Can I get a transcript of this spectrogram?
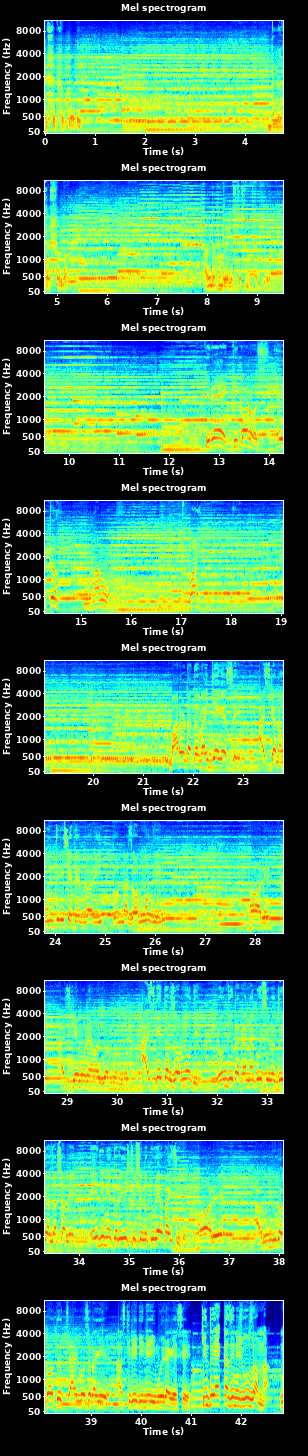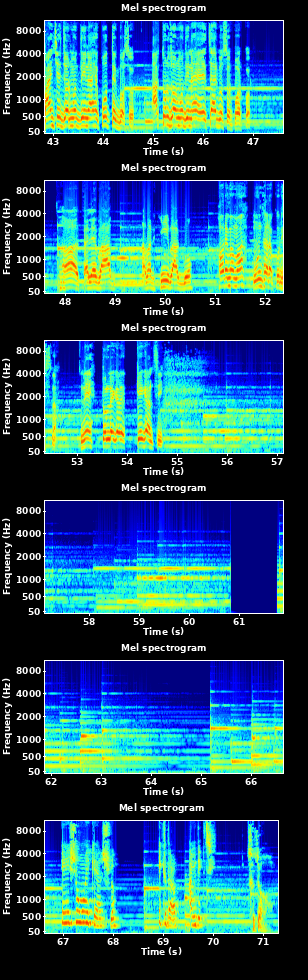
উনত্রিশে ফেব্রুয়ারি দুই হাজার ষোলো। আমি তখন রেল স্টেশনে থাকি। কিরে কি করস? এই তো ঘুমামু বয়। বারোটা তো বাজে গেছে। আজকে না উনত্রিশে ফেব্রুয়ারি তোর না জন্মদিন। হরে আজকে মনে আমার জন্মদিন। আজকেই তোর জন্মদিন। রঞ্জু কাকা না কইছিল দুই হাজার সালে এই দিনে তোর এই স্টেশনে কুড়িয়া পাইছিল। হরে আর রঞ্জু কাকাও তো চার বছর আগে আজকের এই দিনেই মইরা গেছে। কিন্তু একটা জিনিস বুঝলাম না মানুষের জন্মদিন আহে প্রত্যেক বছর আর তোর জন্মদিন আহে চার বছর পর পর। হ্যাঁ তাহলে বাপ আমার কি ভাগ্য? হরে মামা মন খারাপ করিস না। নে তোর লেগে কে আনছি। এই সময় কে আসলো? একটু দাঁড়াও আমি দেখছি। আচ্ছা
